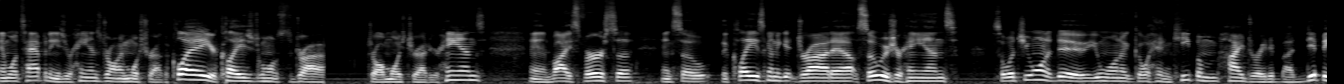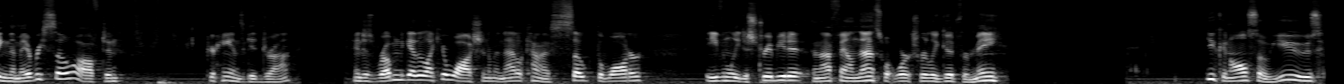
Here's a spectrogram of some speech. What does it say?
and what's happening is your hands drawing moisture out of the clay, your clay wants to dry, draw moisture out of your hands, and vice versa. And so the clay is going to get dried out, so is your hands. So what you want to do, you want to go ahead and keep them hydrated by dipping them every so often if your hands get dry and just rub them together like you're washing them and that'll kind of soak the water, evenly distribute it. And I found that's what works really good for me. You can also use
